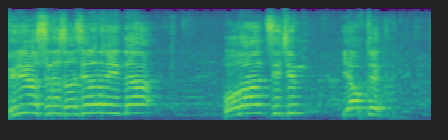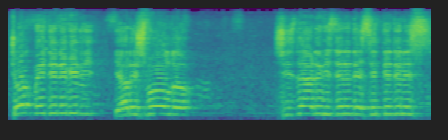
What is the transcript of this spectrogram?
biliyorsunuz Haziran ayında olan seçim yaptık. Çok medeni bir yarışma oldu. Sizler de bizleri desteklediniz.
